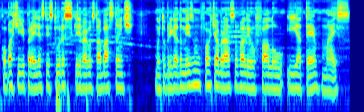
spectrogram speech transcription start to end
Compartilhe para ele as texturas que ele vai gostar bastante. Muito obrigado mesmo, um forte abraço, valeu, falou e até mais.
